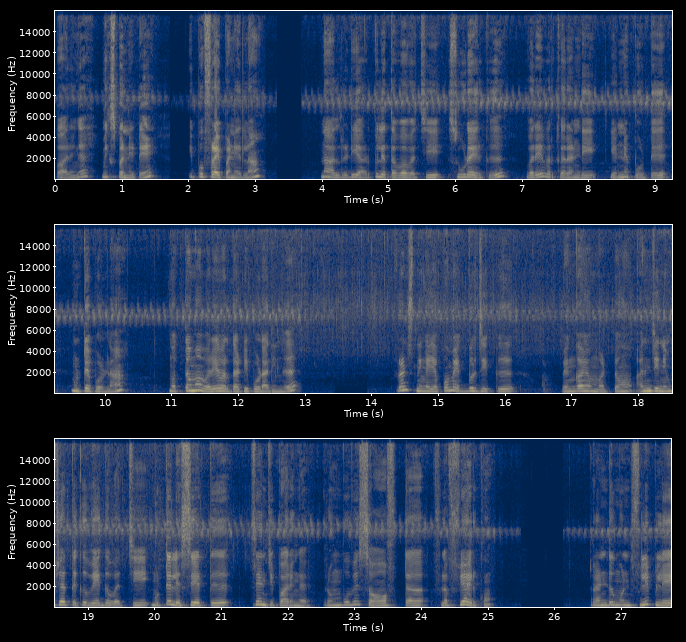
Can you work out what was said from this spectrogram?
பாருங்கள் மிக்ஸ் பண்ணிட்டேன். இப்போ ஃப்ரை பண்ணிடலாம். நான் ஆல்ரெடி அடுப்பில் தவா வச்சு சூடாக இருக்குது ஒரே ஒரு கரண்டி எண்ணெய் போட்டு முட்டை போடலாம். மொத்தமாக ஒரே ஒரு தாட்டி போடாதீங்க. ஃப்ரெண்ட்ஸ் நீங்கள் எப்போவுமே எக் புர்ஜிக்கு வெங்காயம் மட்டும் அஞ்சு நிமிஷத்துக்கு வேக வச்சு முட்டையில் சேர்த்து செஞ்சு பாருங்கள் ரொம்பவே சாஃப்டாக ஃப்ளஃபியாக இருக்கும். ரெண்டு மூணு ஃப்ளிப்லே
